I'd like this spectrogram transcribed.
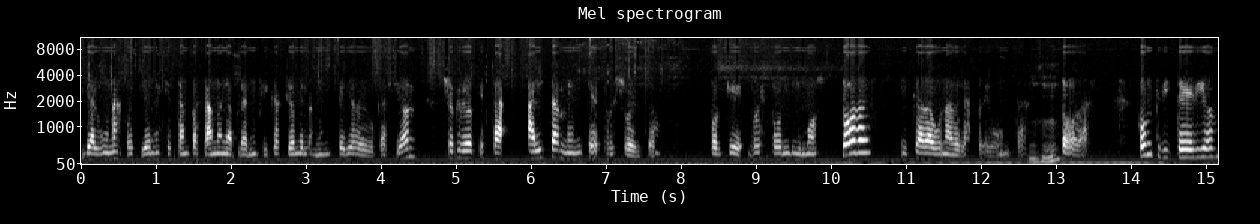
de algunas cuestiones que están pasando en la planificación de los ministerios de educación, yo creo que está altamente resuelto, porque respondimos todas y cada una de las preguntas, todas, con criterio,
